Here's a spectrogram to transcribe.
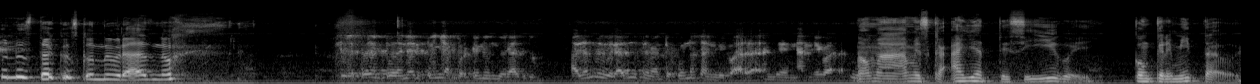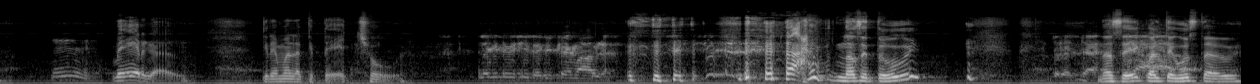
Unos tacos con durazno. Si le pueden poner piña, ¿por qué no un durazno? Hablando de durazno, se me antojó unos almíbar, en almíbar. No mames, cállate, sí, güey. Con cremita, güey. Mm. Verga, güey. Crema la que te echo, güey. Lo que te voy a decir, ¿de qué crema hablas? no sé tú, güey. No sé, ¿cuál te gusta, güey?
